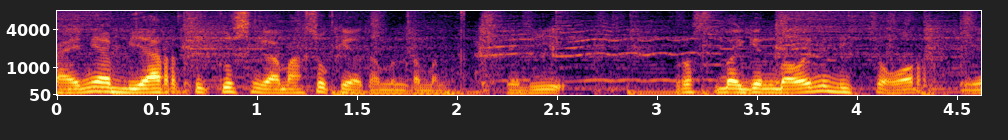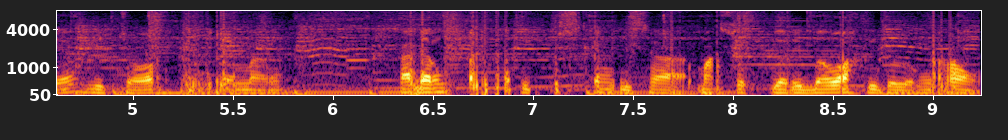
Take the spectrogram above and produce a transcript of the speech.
Kayaknya biar tikus nggak masuk ya teman-teman. Jadi terus bagian bawah ini dicor ya dicor. Jadi memang kadang tikus yang bisa masuk dari bawah gitu loh ngerong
